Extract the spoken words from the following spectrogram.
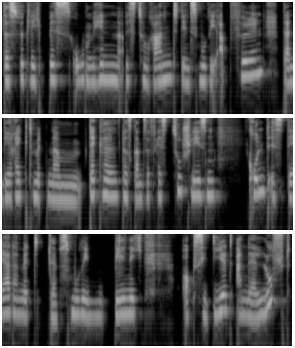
das wirklich bis oben hin, bis zum Rand den Smoothie abfüllen, dann direkt mit einem Deckel das Ganze fest zuschließen. Grund ist der, damit der Smoothie wenig oxidiert an der Luft,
